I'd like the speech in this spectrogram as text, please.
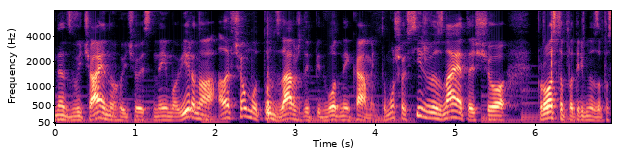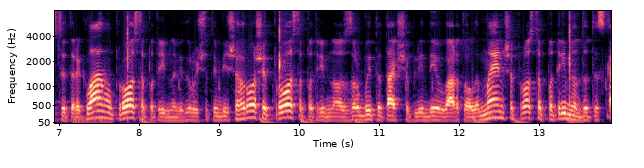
надзвичайного і чогось неймовірного, але в чому тут завжди підводний камінь? Тому що всі ж ви знаєте, що просто потрібно запустити рекламу, просто потрібно відкручувати більше грошей, просто потрібно зробити так, щоб ліди вартували менше, просто потрібно дотискати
